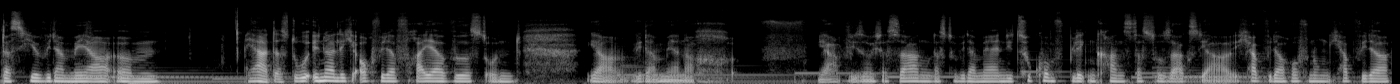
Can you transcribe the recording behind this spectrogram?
dass hier wieder mehr, ähm, ja, dass du innerlich auch wieder freier wirst und ja, wieder mehr nach ja, wie soll ich das sagen, dass du wieder mehr in die Zukunft blicken kannst, dass du sagst, ja, ich habe wieder Hoffnung, ich habe wieder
